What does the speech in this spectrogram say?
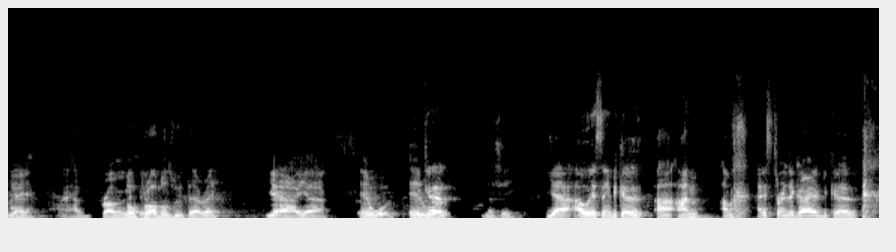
Yeah, I, I have problem. No problems it. with that, right? Yeah, yeah. And, and because what, yeah, say. Yeah, I was saying because uh, I'm I'm a stranger guy because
